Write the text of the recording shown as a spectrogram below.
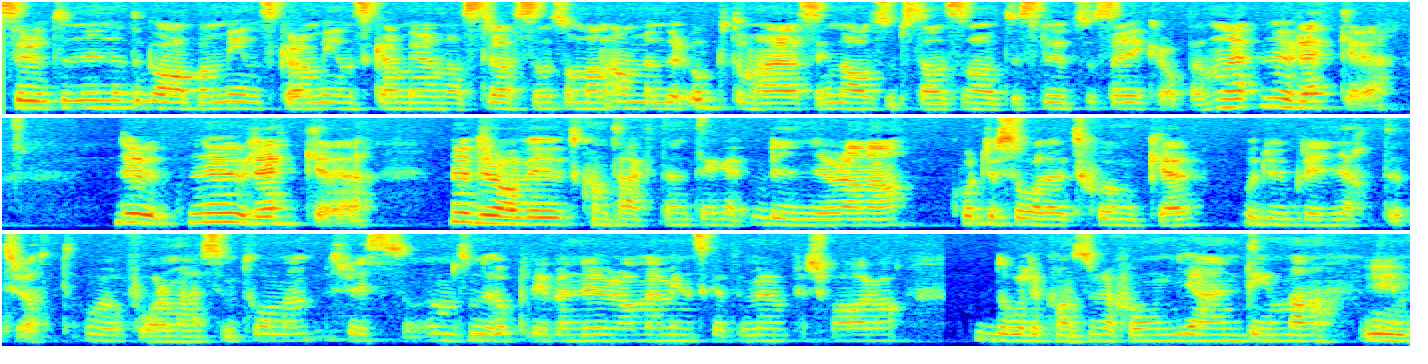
serotoninet och GABA minskar och minskar med den här stressen som man använder upp de här signalsubstanserna och till slut så säger kroppen nej, nu räcker det. Nu, nu räcker det. Nu drar vi ut kontakten till binjurarna. Kortisolet sjunker och du blir jättetrött och får de här symptomen. Precis som du upplever nu då, med minskat immunförsvar och dålig koncentration, hjärndimma, mm.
